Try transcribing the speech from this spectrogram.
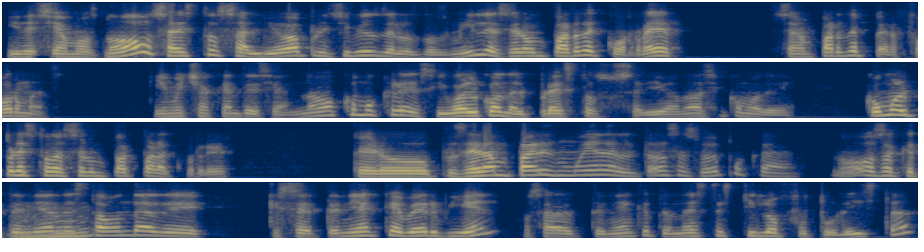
Y decíamos, no, o sea, esto salió a principios de los 2000, era un par de correr, o sea, un par de performance. Y mucha gente decía, no, ¿cómo crees? Igual con el Presto sucedió, ¿no? Así como de, ¿cómo el Presto va a ser un par para correr? Pero pues eran pares muy adelantados a su época, ¿no? O sea, que tenían esta onda de que se tenían que ver bien, o sea, tenían que tener este estilo futurista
